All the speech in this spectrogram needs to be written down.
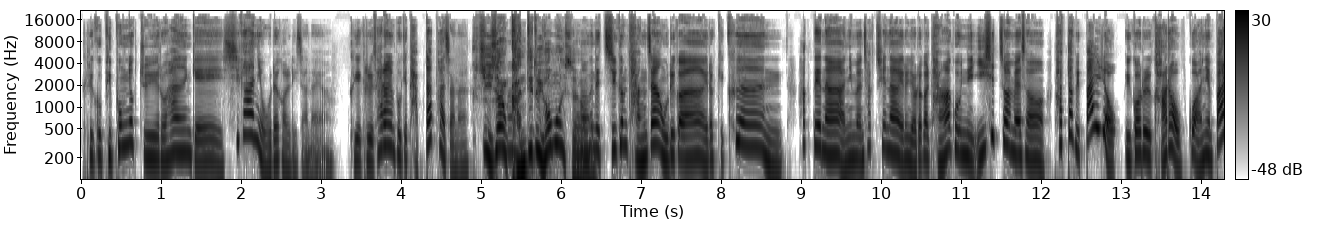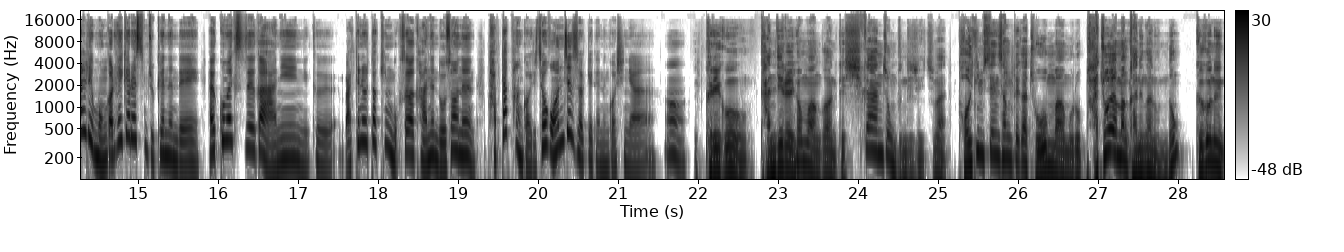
그리고 비폭력주의로 하는 게 시간이 오래 걸리잖아요. 그게 그리고 사람이 보기 답답하잖아. 그치 이 사람 어. 간디도 혐오했어요. 어, 근데 지금 당장 우리가 이렇게 큰 학대나 아니면 착취나 이런 여러 가지 당하고 있는 이 시점에서 답답이 빨리 어- 이거를 갈아엎고 아니면 빨리 뭔가를 해결했으면 좋겠는데 말콤 엑스가 아닌 그 마틴 루터 킹 목사가 가는 노선은 답답한 거지. 저거 언제 저렇게 되는 것이냐. 어. 그리고 간디를 혐오한 건 그 시간적 문제도 있지만 더 힘센 상대가 좋은 마음으로 봐줘야만 가능한 운동? 그거는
